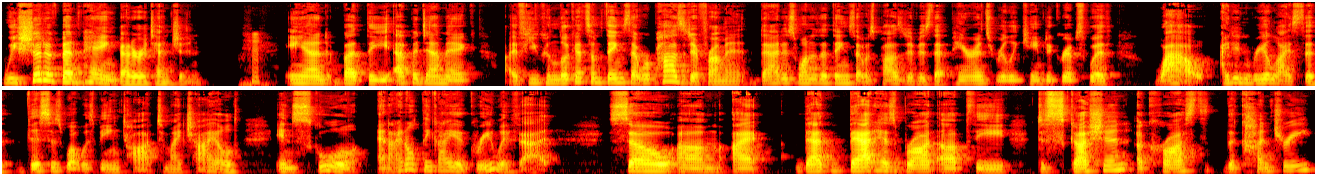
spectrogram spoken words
we should have been paying better attention and but the epidemic if you can look at some things that were positive from it that is one of the things that was positive is that parents really came to grips with wow i didn't realize that this is what was being taught to my child in school and i don't think i agree with that so um, i that that has brought up the discussion across the country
